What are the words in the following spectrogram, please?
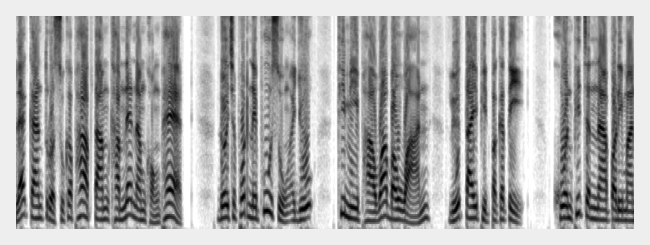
และการตรวจสุขภาพตามคำแนะนำของแพทย์ โดยเฉพาะในผู้สูงอายุ ที่มีภาวะเบาหวาน หรือไตผิดปกติ ควรพิจารณาปริมาณ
